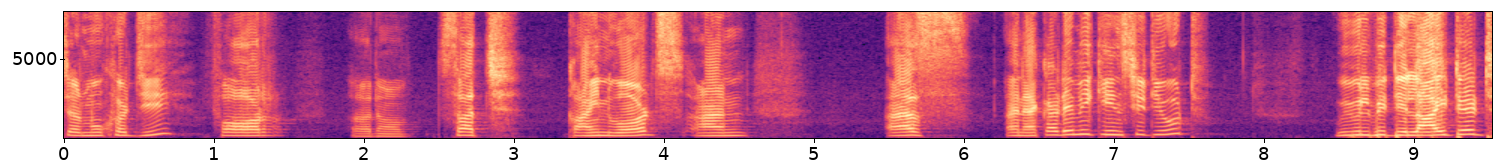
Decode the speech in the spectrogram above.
Mr. Mukherjee for uh, such kind words and as an academic institute we will be delighted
